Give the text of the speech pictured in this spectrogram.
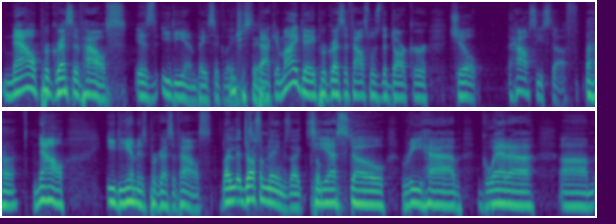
Now progressive house is EDM basically. Interesting. Back in my day, progressive house was the darker, chill, housey stuff. Uh-huh. Now EDM is progressive house. like let- draw some names like some, Tiesto, Rehab, Guetta, um,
